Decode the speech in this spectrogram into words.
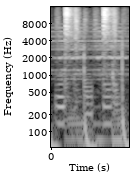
Música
